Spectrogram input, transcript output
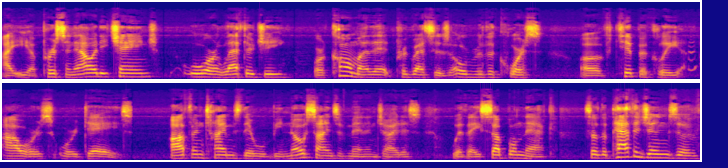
i.e., a personality change or lethargy or coma that progresses over the course of typically hours or days. Oftentimes, there will be no signs of meningitis with a supple neck. So, the pathogens of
